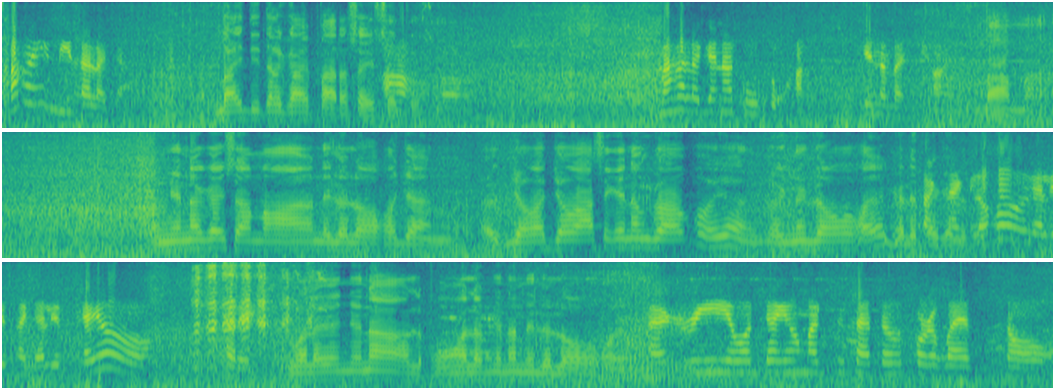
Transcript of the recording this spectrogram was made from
Baka hindi talaga. Ba hindi talaga kayo para sa isa't Oo. isa? Mahalaga na tuto ka. Yun naman yun. Tama. Alam nyo na guys, sa mga niloloko dyan. Jowa-jowa kasi ng gwapo, yan. Pag nagloko kayo, galit na Pag galit. nagloko, galit na galit kayo. Correct. Walayan nyo na, kung alam nyo na niloloko kayo. Agree, huwag kayong magsisettle for less, no.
